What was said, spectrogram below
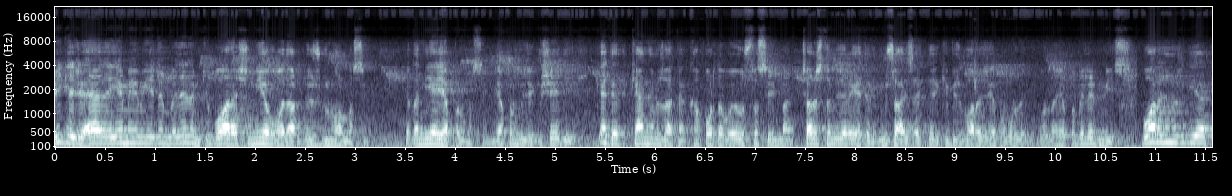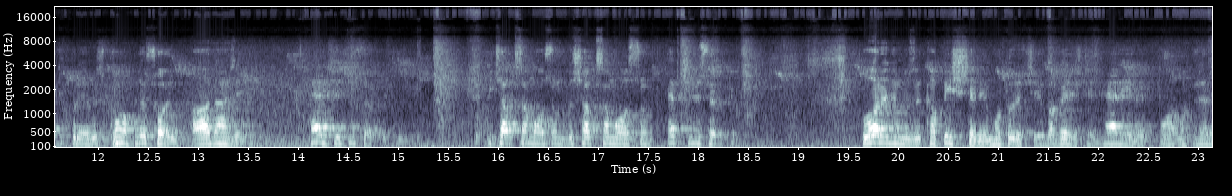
Bir gece evde yemeğimi yedim ve dedim ki bu araç niye bu kadar düzgün olmasın? Ya da niye yapılmasın? Yapılmayacak bir şey değil. Getirdik kendimiz zaten. Kaporta boya ustasıyım ben. Çalıştığımız yere getirdik. Müsaitsek dedik ki biz bu aracı yapıp burada, burada yapabilir miyiz? Bu aracımızı giyerttik buraya biz. Komple soyduk. A'dan Z'ye. Her şeyini söktük. İç aksam olsun, dış aksam olsun hepsini söktük. Bu aracımızı kapı işleri, motor içi, bagaj içi her yere olmak üzere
